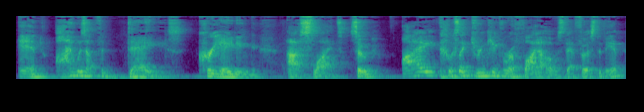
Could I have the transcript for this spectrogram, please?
And I was up for days creating uh, slides. So I was like drinking from a fire hose that first event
